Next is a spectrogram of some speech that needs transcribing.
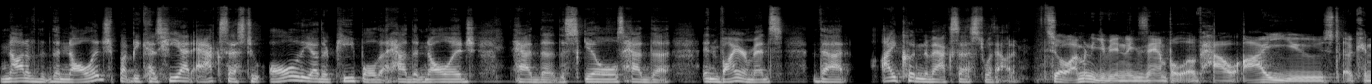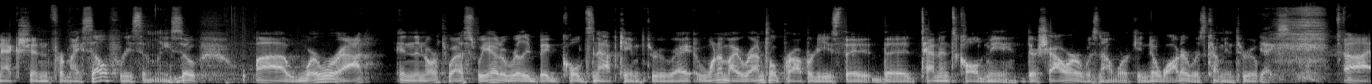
not of the knowledge, but because he had access to all of the other people that had the knowledge, had the, the skills, had the environments that I couldn't have accessed without him. So I'm going to give you an example of how I used a connection for myself recently. So uh, where we're at, in the Northwest, we had a really big cold snap came through, right? One of my rental properties, the, the tenants called me, their shower was not working. No water was coming through. Yikes. Uh,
